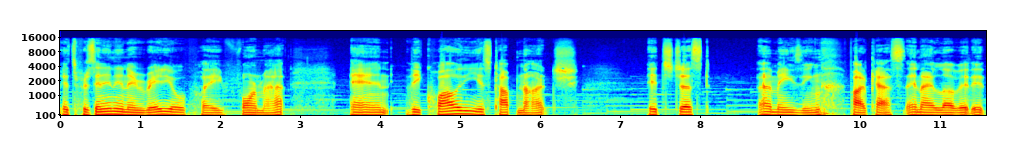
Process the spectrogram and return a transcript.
It's presented in a radio play format, and the quality is top notch. It's just amazing podcast, and I love it. It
